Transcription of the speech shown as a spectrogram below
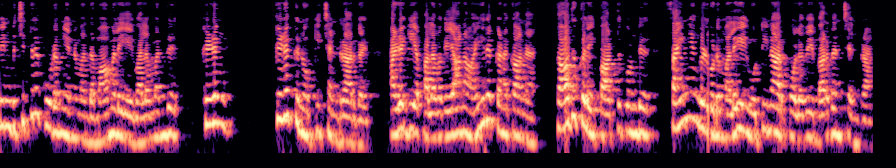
பின்பு சித்திரக்கூடம் என்னும் அந்த மாமலையை வலம் வந்து கிழங் கிழக்கு நோக்கி சென்றார்கள். அழகிய பல வகையான ஆயிரக்கணக்கான தாதுக்களை பார்த்து கொண்டு சைன்யங்களோடு மலையை ஒட்டினார் போலவே பரதன் சென்றான்.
